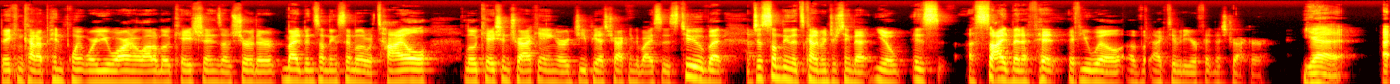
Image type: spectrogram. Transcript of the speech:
they can kind of pinpoint where you are in a lot of locations. I'm sure there might have been something similar with Tile location tracking or GPS tracking devices too, but just something that's kind of interesting that, you know, is a side benefit, if you will, of activity or fitness tracker. Yeah. I,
